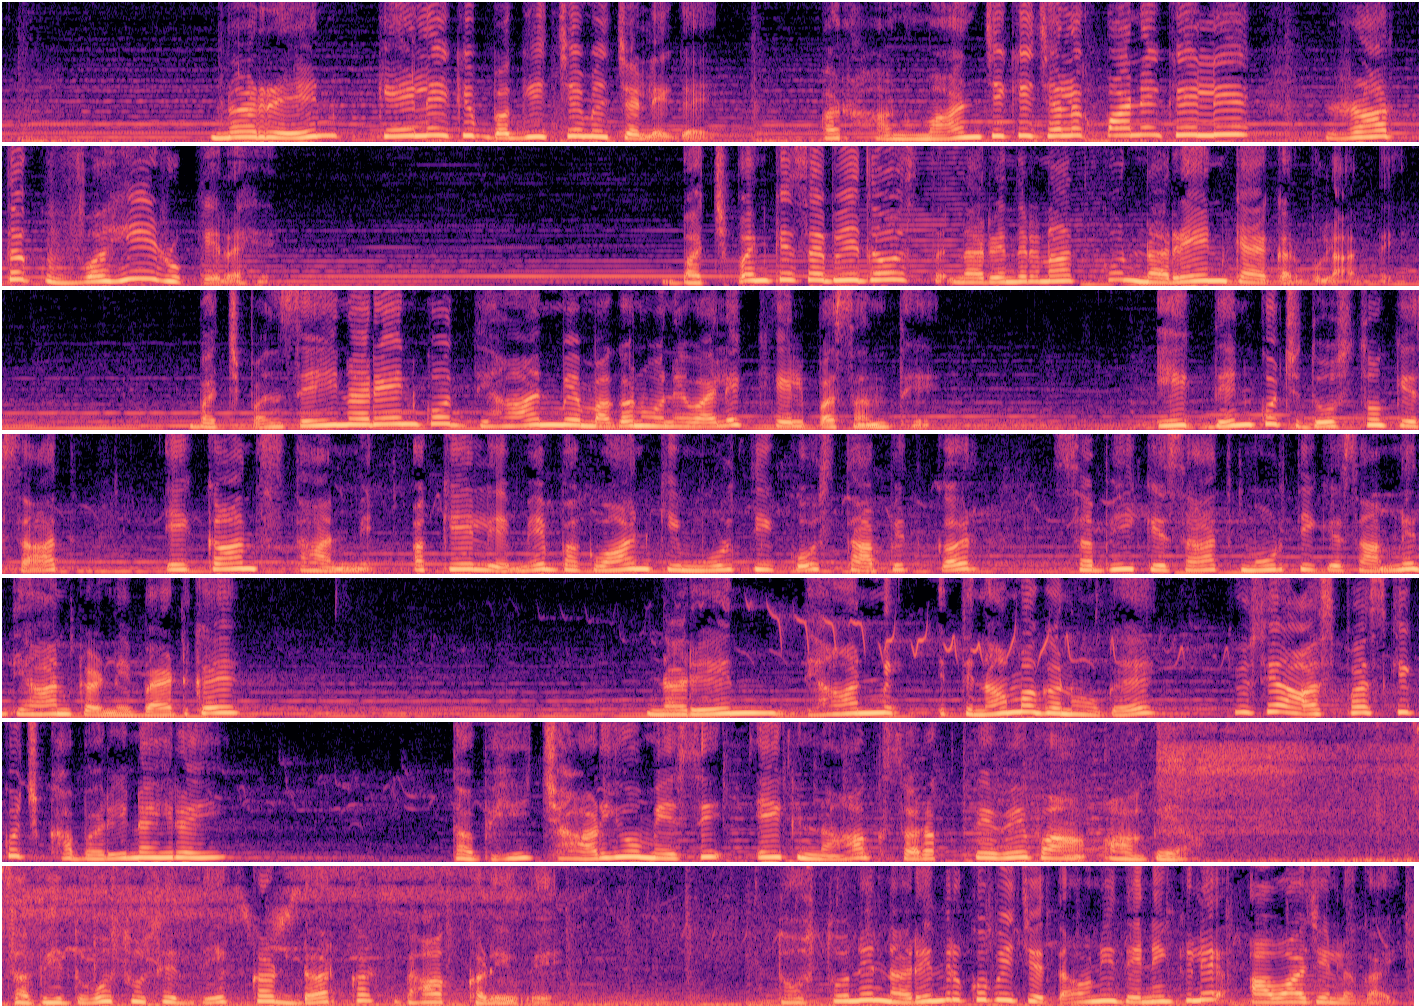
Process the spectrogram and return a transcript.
नरेन केले के बगीचे में चले गए और हनुमान जी की झलक पाने के लिए रात तक वहीं रुके रहे। बचपन के सभी दोस्त नरेंद्रनाथ को नरेन कहकर बुलाते। बचपन से ही नरेन को ध्यान में मगन होने वाले खेल पसंद थे। एक दिन कुछ दोस्तों के साथ एकांत स्थान में, अकेले में भगवान की मूर्ति को स्थापित कर सभी के साथ मूर्ति के सामने ध्यान करने बैठ गए। नरेन ध्यान में इतना मगन हो गए कि उसे आसपास की कुछ खबर ही नहीं रही। तभी झाड़ियों में से एक नाग सरकते हुए वहाँ आ गया। सभी दोस्त उसे देखकर डर कर भाग खड़े हुए। दोस्तों ने नरेंद्र को भी चेतावनी देने के लिए आवाज़ें लगाई।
